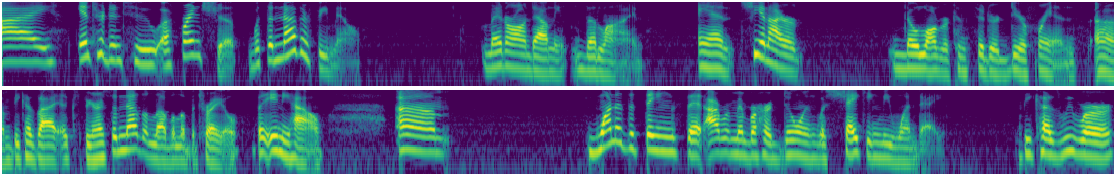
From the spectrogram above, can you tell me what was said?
I entered into a friendship with another female later on down the line. And she and I are no longer considered dear friends um, because I experienced another level of betrayal. But anyhow, um, one of the things that I remember her doing was shaking me one day because we were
